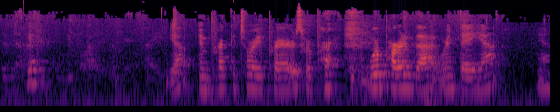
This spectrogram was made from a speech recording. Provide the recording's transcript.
so that Yeah. others can be blotted from your sight." Yeah. Imprecatory prayers were part were part of that, weren't they? Yeah. Yeah.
